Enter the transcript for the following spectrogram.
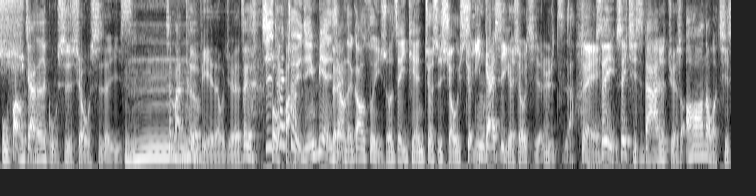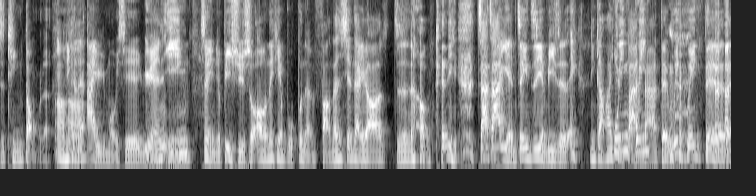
不放假，但是股市休市的意思，嗯，这蛮特别的，我觉得这个其实他就已经变相的告诉你说，这一天就是休息，就应该是一个休息的日子啊，对，所以所以其实大家就觉得说，哦，那我其实听懂了，你可能碍于某一些原因，所以你就必须说，哦，那天不不能放，但是现在又要只是那种跟你眨眨眼，睁一只眼闭一只，哎，你赶快去办啊，对，wink wink，对对对，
